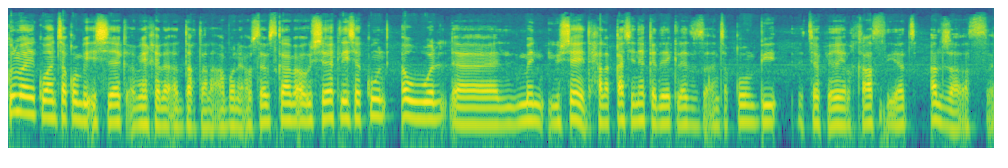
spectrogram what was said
كل ما عليك أن تقوم بالاشتراك من خلال الضغط على أبوني أو سبسكرايب أو اشتراك لتكون أول آه، من يشاهد حلقاتنا. كذلك لا تنسى أن تقوم بتفعيل خاصية الجرس.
